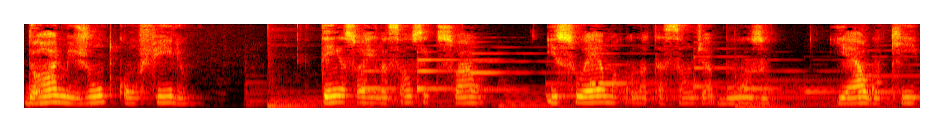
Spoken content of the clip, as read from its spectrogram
dorme junto com o filho, tem a sua relação sexual, isso é uma conotação de abuso e é algo que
